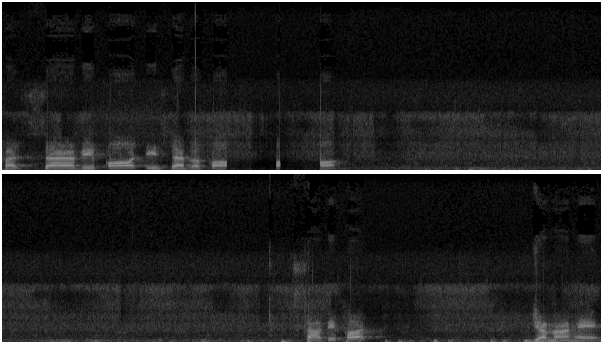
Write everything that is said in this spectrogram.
فالسابقات سبقا۔ سابقات جمع ہے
